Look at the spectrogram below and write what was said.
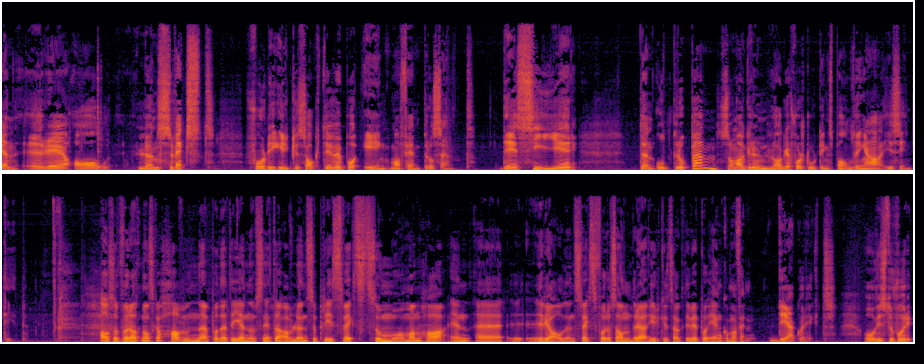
en reallønnsvekst for de yrkesaktive på 1,5 Det sier den Odd-proppen som var grunnlaget for stortingsbehandlinga i sin tid. Altså For at man skal havne på dette gjennomsnittet av lønns- og prisvekst, så må man ha en eh, reallønnsvekst for oss andre yrkesaktive på 1,5. Det er korrekt. Og hvis du får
